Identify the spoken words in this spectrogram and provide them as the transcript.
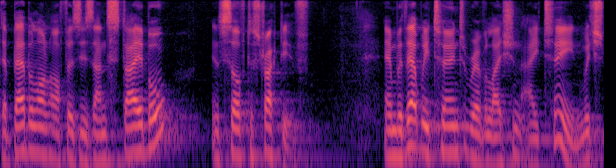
that Babylon offers is unstable and self destructive. And with that, we turn to Revelation 18, which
